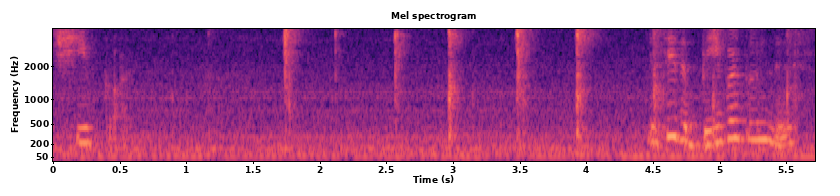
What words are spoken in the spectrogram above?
chief guards. You see the beaver doing this?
